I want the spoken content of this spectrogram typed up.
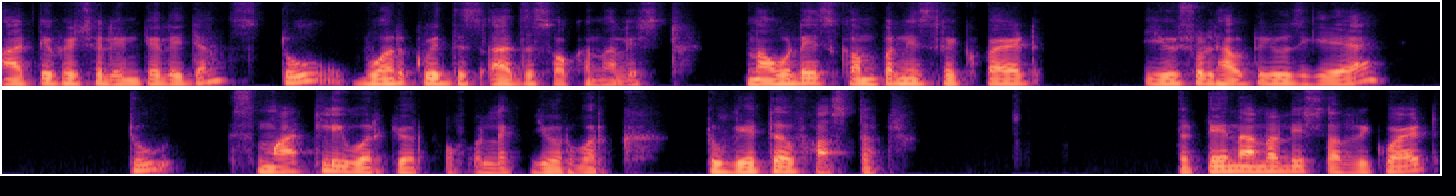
artificial intelligence to work with this as a SOC analyst. Nowadays, companies required, you should have to use AI to smartly work your like your work to get a faster. The 10 analysts are required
